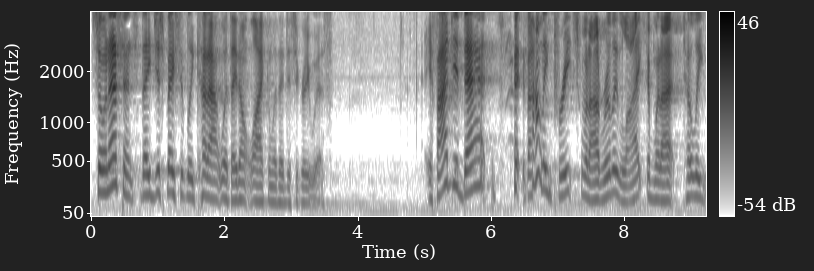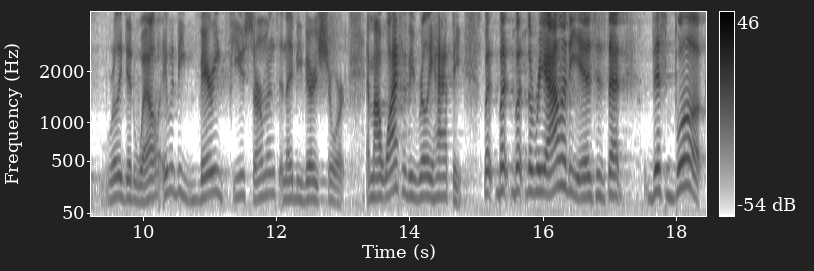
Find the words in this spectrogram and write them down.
So, in essence, they just basically cut out what they don't like and what they disagree with if I did that, if I only preached what I really liked and what I totally really did well, it would be very few sermons and they'd be very short. And my wife would be really happy. But but but the reality is is that this book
